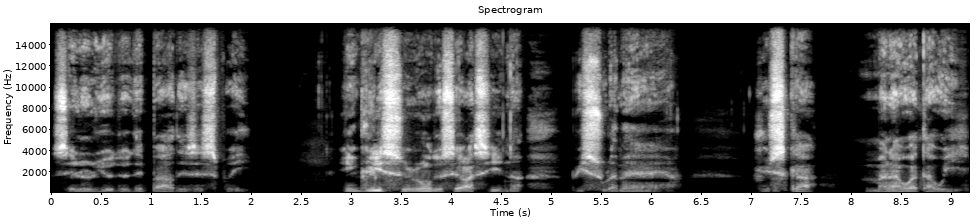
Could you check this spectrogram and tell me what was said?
C'est le lieu de départ des esprits. Ils glissent le long de ses racines, puis sous la mer, jusqu'à Manawatawi,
